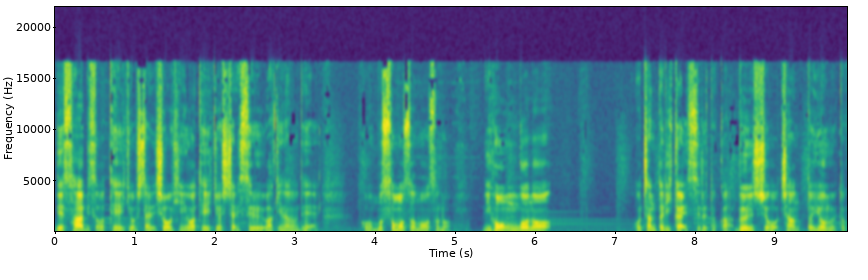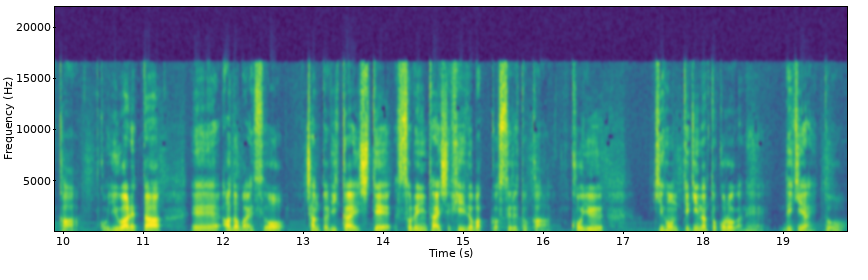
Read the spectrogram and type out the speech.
でサービスを提供したり商品を提供したりするわけなのでこうもそもそもその日本語のをちゃんと理解するとか文章をちゃんと読むとかこう言われた、えー、アドバイスをちゃんと理解してそれに対してフィードバックをするとかこういう基本的なところがねできないと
